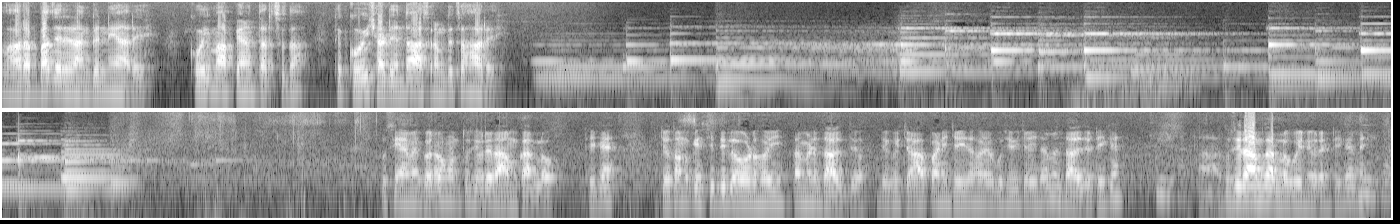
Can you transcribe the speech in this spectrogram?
ਵਾਹ ਰੱਬਾ ਤੇਰੇ ਰੰਗ ਨਿਆਰੇ। ਕੋਈ ਮਾਪਿਆਂ ਨੂੰ ਤਰਸਦਾ ਤੇ ਕੋਈ ਛੱਡ ਜਾਂਦਾ ਆਸ਼ਰਮ ਦੇ ਸਹਾਰੇ। ਤੁਸੀਂ ਐਵੇਂ ਕਰੋ ਹੁਣ ਤੁਸੀਂ ਉਰੇ ਆਰਾਮ ਕਰ ਲਓ ਠੀਕ ਹੈ? ਜੇ ਤੁਹਾਨੂੰ ਕਿਸੇ ਚੀਜ਼ ਦੀ ਲੋੜ ਹੋਈ ਤਾਂ ਮੈਨੂੰ ਦੱਸ ਦਿਓ। ਜੇ ਕੋਈ ਚਾਹ ਪਾਣੀ ਚਾਹੀਦਾ ਹੋਇਆ ਕੁਝ ਵੀ ਚਾਹੀਦਾ ਮੈਨੂੰ ਦੱਸ ਦਿਓ ਠੀਕ ਹੈ? ਠੀਕ ਆ। ਹਾਂ ਤੁਸੀਂ ਆਰਾਮ ਕਰ ਲਓ ਕੋਈ ਨਹੀਂ ਉਰੇ ਠੀਕ ਹੈ ਨੇ ਠੀਕ ਆ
